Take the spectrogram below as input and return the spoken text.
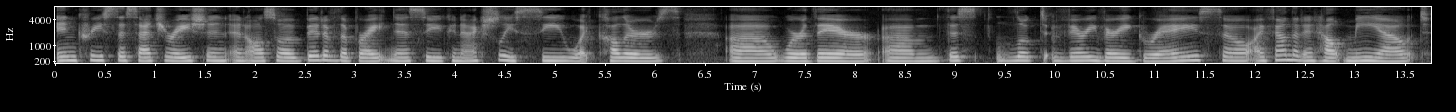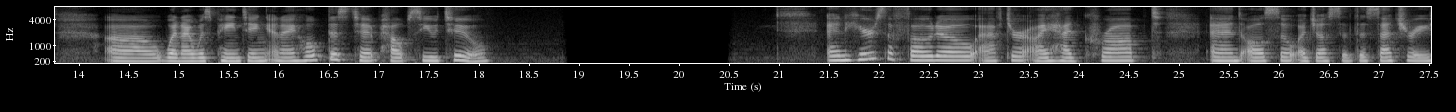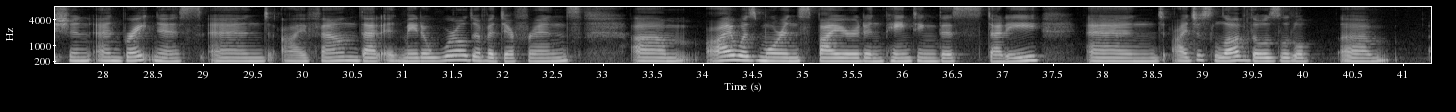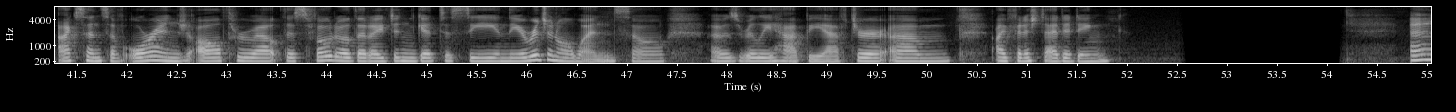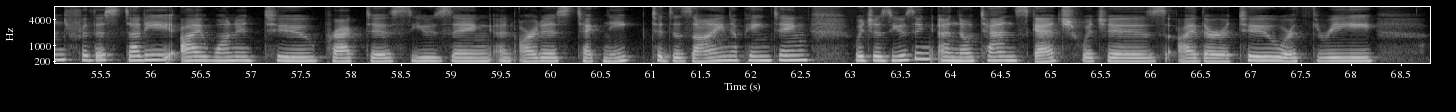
increased the saturation and also a bit of the brightness so you can actually see what colors uh, were there. Um, this looked very, very gray, so I found that it helped me out uh, when I was painting, and I hope this tip helps you too. And here's the photo after I had cropped and also adjusted the saturation and brightness and I found that it made a world of a difference. Um, I was more inspired in painting this study and I just love those little um, accents of orange all throughout this photo that I didn't get to see in the original one. So I was really happy after um, I finished editing. And for this study, I wanted to practice using an artist technique to design a painting, which is using a Notan sketch, which is either a two or three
